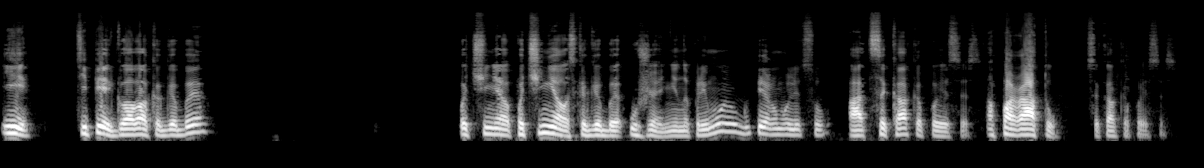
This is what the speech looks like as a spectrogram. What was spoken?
и теперь глава КГБ подчинял, подчинялась КГБ уже не напрямую первому лицу, а ЦК КПСС, аппарату ЦК КПСС.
